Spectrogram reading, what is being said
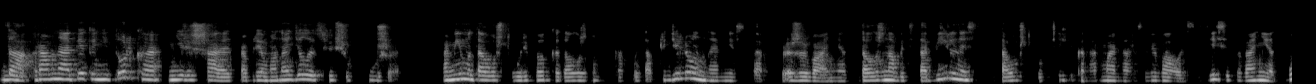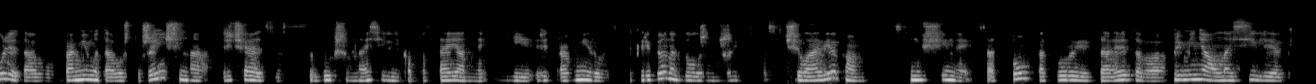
Да, равная опека не только не решает проблему, она делает все еще хуже. Помимо того, что у ребенка должно быть какое-то определенное место проживания, должна быть стабильность для того, чтобы психика нормально развивалась. Здесь этого нет. Более того, помимо того, что женщина встречается с бывшим насильником постоянно и ретравмируется, так ребенок должен жить с человеком, с мужчиной, с отцом, который до этого применял насилие к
